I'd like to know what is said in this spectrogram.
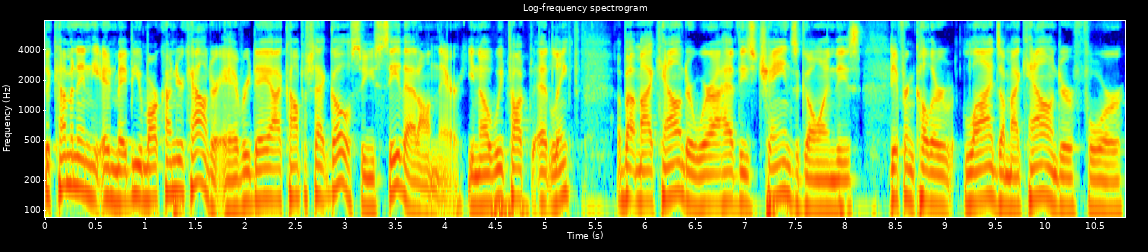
to coming in and maybe you mark on your calendar every day I accomplish that goal. So you see that on there. You know, we've talked at length about my calendar where I have these chains going, these different color lines on my calendar for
